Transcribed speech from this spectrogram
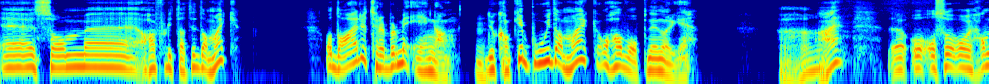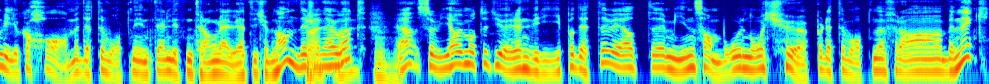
eh, som eh, har flytta til Danmark. Og da er det trøbbel med en gang. Du kan ikke bo i Danmark og ha våpen i Norge. Aha. Nei. Eh, Og, også, og han vil jo ikke ha med dette våpenet inn til en liten trang leilighet i København, det skjønner jeg jo Nei, godt. Ja, så vi har jo måttet gjøre en vri på dette ved at eh, min samboer nå kjøper dette våpenet fra Bendik,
